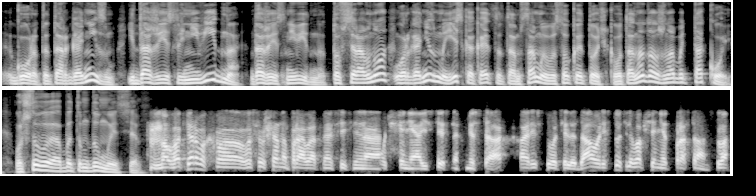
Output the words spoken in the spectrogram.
город, это организм. И даже если не видно, даже если не видно, то все равно у организма есть какая-то там самая высокая точка. Вот она должна быть такой. Вот что вы об этом думаете? Ну, во-первых, э, вы совершенно правы относительно учения о естественных местах. Аристотеля, да, у Аристотеля вообще нет пространства.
